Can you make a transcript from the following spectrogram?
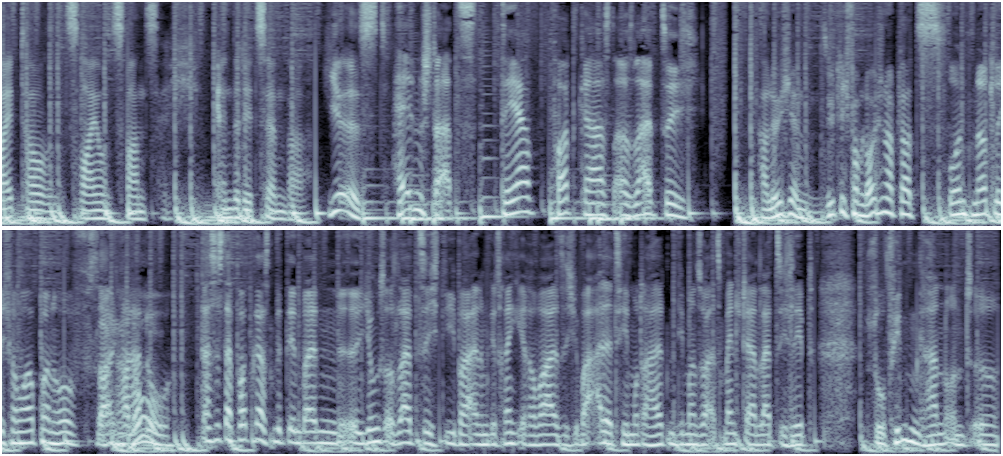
2022, Ende Dezember. Hier ist Heldenstadt, der Podcast aus Leipzig. Hallöchen, südlich vom Leuschner Platz. Und nördlich vom Hauptbahnhof sagen, sagen Hallo. Hallo. Das ist der Podcast mit den beiden äh, Jungs aus Leipzig, die bei einem Getränk ihrer Wahl sich über alle Themen unterhalten, die man so als Mensch, der in Leipzig lebt, so finden kann und äh,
